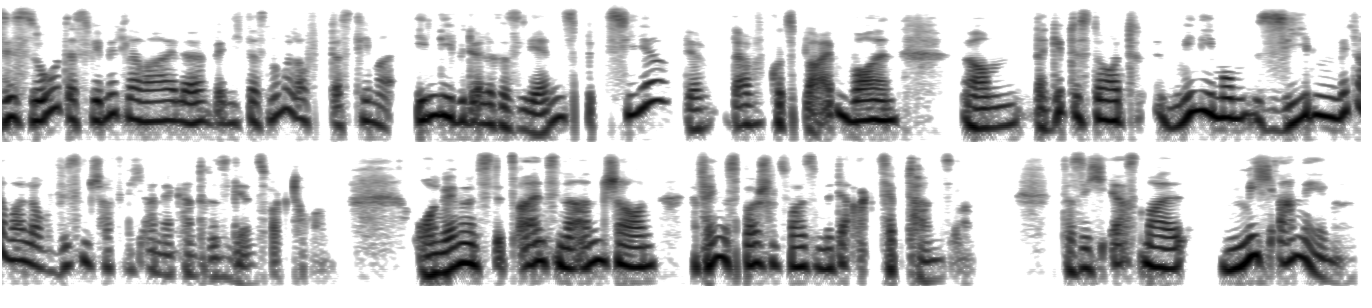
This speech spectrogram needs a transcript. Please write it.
es ist so, dass wir mittlerweile, wenn ich das nur mal auf das Thema individuelle Resilienz beziehe, der darf kurz bleiben wollen, ähm, dann gibt es dort Minimum sieben, mittlerweile auch wissenschaftlich anerkannte Resilienzfaktoren. Und wenn wir uns jetzt einzelne anschauen, dann fängt es beispielsweise mit der Akzeptanz an. Dass ich erstmal mich annehme,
